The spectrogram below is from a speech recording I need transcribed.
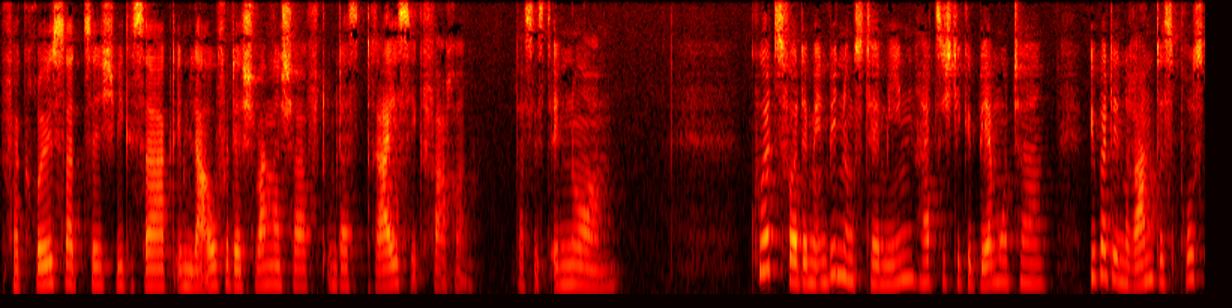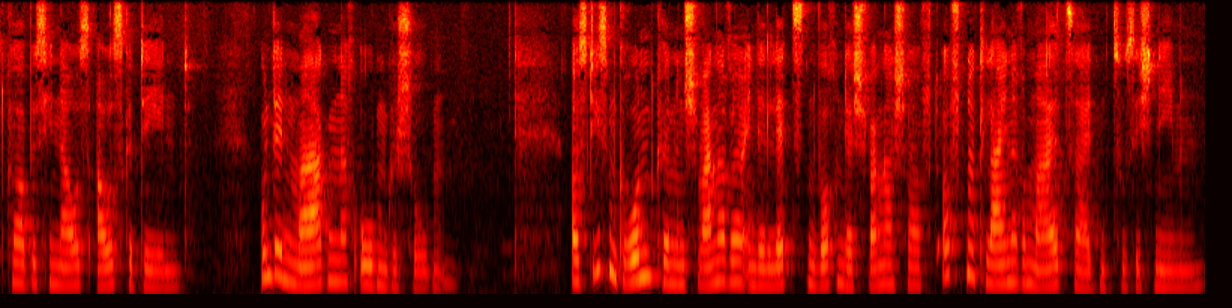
vergrößert sich, wie gesagt, im Laufe der Schwangerschaft um das 30-fache. Das ist enorm. Kurz vor dem Entbindungstermin hat sich die Gebärmutter über den Rand des Brustkorbes hinaus ausgedehnt und den Magen nach oben geschoben. Aus diesem Grund können Schwangere in den letzten Wochen der Schwangerschaft oft nur kleinere Mahlzeiten zu sich nehmen.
